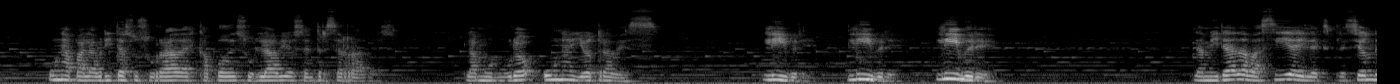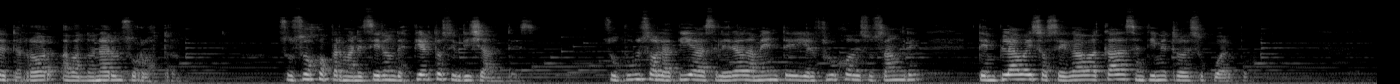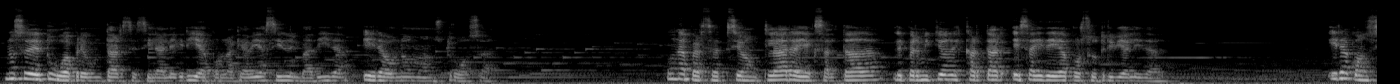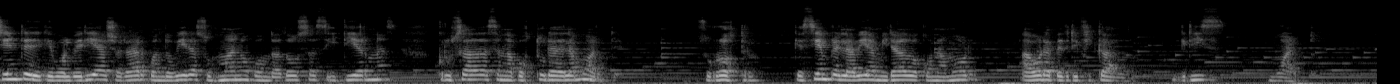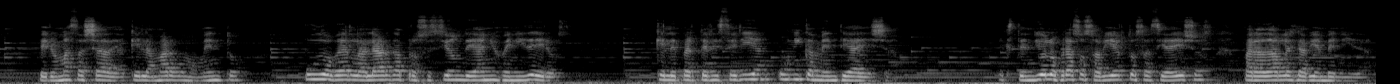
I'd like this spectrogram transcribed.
una palabrita susurrada escapó de sus labios entrecerrados. La murmuró una y otra vez. Libre, libre, libre. La mirada vacía y la expresión de terror abandonaron su rostro. Sus ojos permanecieron despiertos y brillantes. Su pulso latía aceleradamente y el flujo de su sangre templaba y sosegaba cada centímetro de su cuerpo. No se detuvo a preguntarse si la alegría por la que había sido invadida era o no monstruosa. Una percepción clara y exaltada le permitió descartar esa idea por su trivialidad. Era consciente de que volvería a llorar cuando viera sus manos bondadosas y tiernas cruzadas en la postura de la muerte. Su rostro, que siempre la había mirado con amor, ahora petrificado, gris, muerto. Pero más allá de aquel amargo momento, pudo ver la larga procesión de años venideros que le pertenecerían únicamente a ella. Extendió los brazos abiertos hacia ellos para darles la bienvenida.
